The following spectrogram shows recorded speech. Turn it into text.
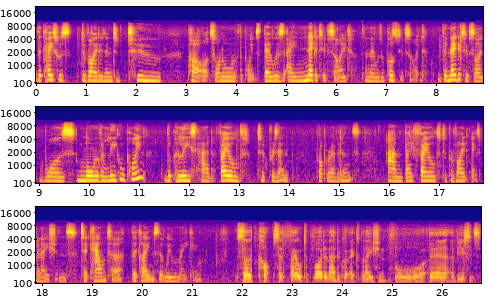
The case was divided into two parts on all of the points. There was a negative side and there was a positive side. The negative side was more of a legal point. The police had failed to present proper evidence and they failed to provide explanations to counter the claims that we were making. So, cops had failed to provide an adequate explanation for their abuses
